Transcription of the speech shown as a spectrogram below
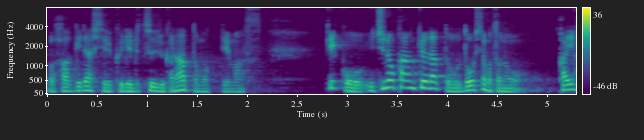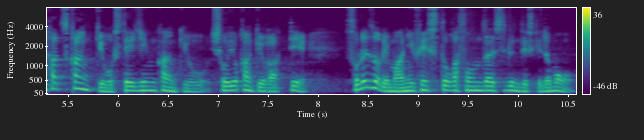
を吐き出してくれるツールかなと思っています。結構、うちの環境だとどうしてもその、開発環境、ステージング環境、商用環境があって、それぞれマニフェストが存在するんですけども、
